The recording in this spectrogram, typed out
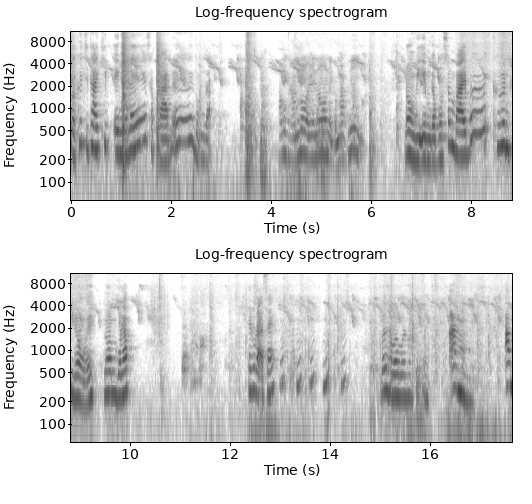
ก็คือสิถ่ายคลิปเองนั่นแหละสปานเอ้ยบ่รู้ละ เอาทำหน่อยนอนหน่อยกับมาพี่น้องวีเอ็มกับบ่สำบายเบิดคืนพี่น้องเอ้ยนอนบ่หลับให้ดูละใช่เบิ่งค่ะเบิ่งเบิ่งเบิ่งเบิ่งอ้ำอ้ำ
